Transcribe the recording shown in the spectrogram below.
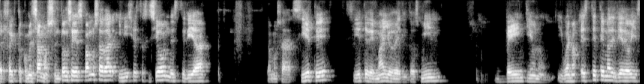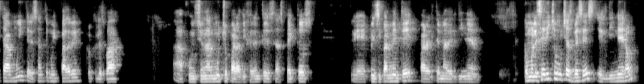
Perfecto, comenzamos. Entonces, vamos a dar inicio a esta sesión de este día. Estamos a 7, 7 de mayo del 2021. Y bueno, este tema del día de hoy está muy interesante, muy padre. Creo que les va a funcionar mucho para diferentes aspectos, eh, principalmente para el tema del dinero. Como les he dicho muchas veces, el dinero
